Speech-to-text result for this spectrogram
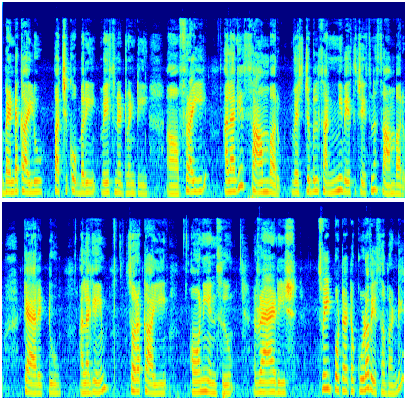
బెండకాయలు పచ్చి కొబ్బరి వేసినటువంటి ఫ్రై అలాగే సాంబారు. వెజిటబుల్స్ అన్నీ వేసి చేసిన సాంబారు. క్యారెట్టు అలాగే సొరకాయి ఆనియన్స్ రాడిష్ స్వీట్ పొటాటో కూడా వేసామండి.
